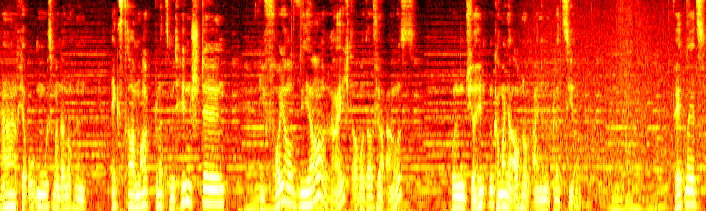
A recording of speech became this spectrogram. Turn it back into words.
Ach, hier oben muss man da noch einen extra Marktplatz mit hinstellen. Die Feuerwehr reicht aber dafür aus. Und hier hinten kann man ja auch noch eine mit platzieren. Fällt mir jetzt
